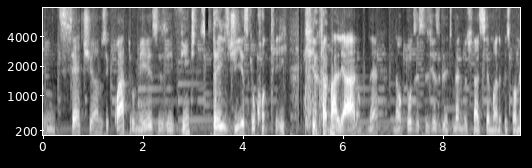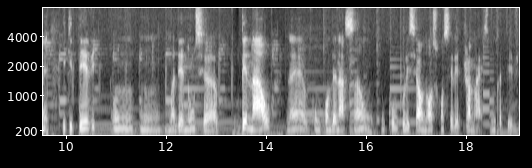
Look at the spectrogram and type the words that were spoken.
em sete anos e quatro meses e 23 dias que eu contei que trabalharam, né? Não todos esses dias, evidentemente, nos finais de semana principalmente, e que teve um, um, uma denúncia penal, né, com condenação com um policial nosso conselheiro. Jamais, nunca teve.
